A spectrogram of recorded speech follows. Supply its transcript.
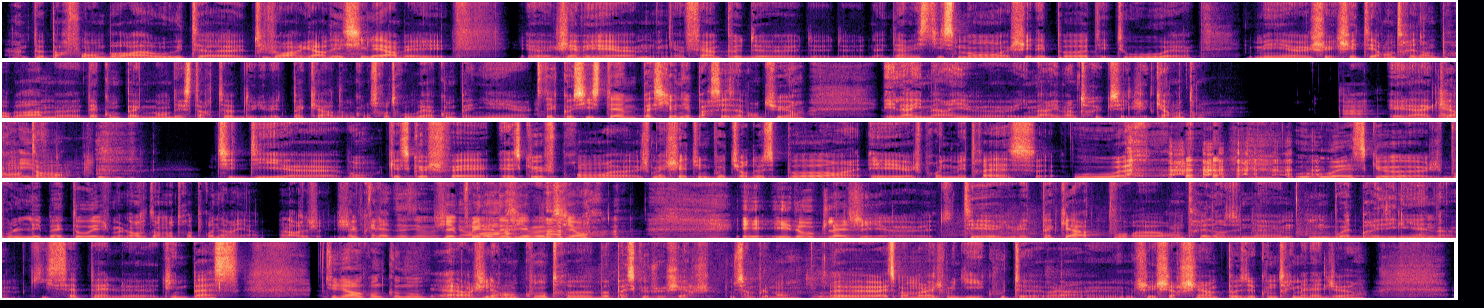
un peu parfois en bore-out, toujours à regarder si l'herbe est, j'avais euh, fait un peu de, d'investissement chez des potes et tout, euh, mais j'étais rentré dans le programme d'accompagnement des startups de Hewlett Packard, donc on se retrouvait accompagner cet écosystème, passionné par ses aventures. Et là, il m'arrive, il m'arrive un truc, c'est que j'ai 40 ans. Ah, et là, à 40 ans, tu te dis euh, bon qu'est-ce que je fais? Est-ce que je prends euh, je m'achète une voiture de sport et je prends une maîtresse? Ou ou est-ce que je brûle les bateaux et je me lance dans l'entrepreneuriat? Alors j'ai pris, la deuxième option j'ai pris la deuxième option. Et, et, donc là j'ai euh, quitté Hewlett Packard pour rentrer dans une, une boîte brésilienne qui s'appelle Gympass tu les rencontres comment Alors je les rencontre euh, bah, parce que je cherche, tout simplement. Euh, à ce moment-là, je me dis, écoute, euh, voilà, je vais chercher un poste de country manager.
